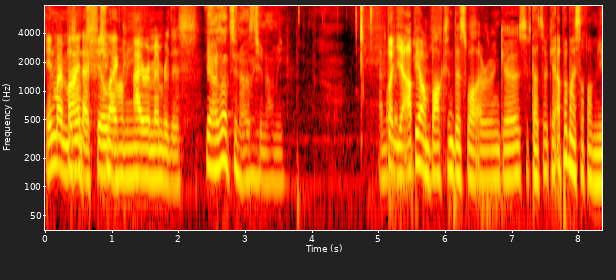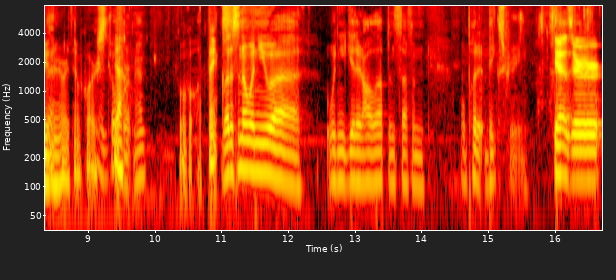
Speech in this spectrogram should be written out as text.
in my mind, I feel like I remember this. Yeah, I was on Toonami. Tsunami. I might But yeah, I'll be unboxing this while everyone goes, if that's okay. I'll put myself on mute Yeah. and everything, of course. Yeah, Go Yeah. for it, man. Cool, cool. Thanks. Let us know when you uh when you get it all up and stuff, and we'll put it big screen. Yeah, is there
